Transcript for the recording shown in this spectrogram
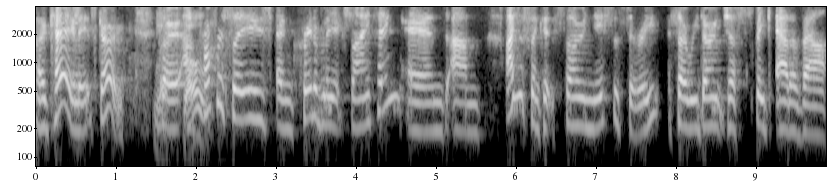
Okay, let's go. Let's so, go. Uh, prophecy is incredibly exciting, and um, I just think it's so necessary. So we don't just speak out of our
